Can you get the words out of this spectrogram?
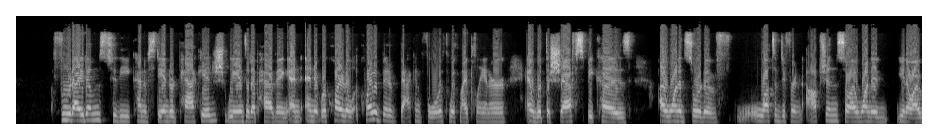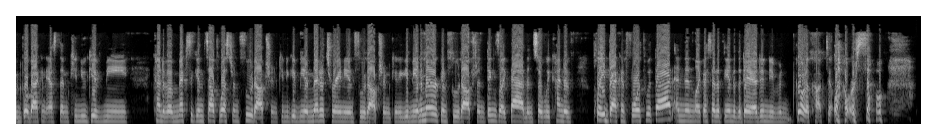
food items to the kind of standard package we ended up having and and it required a, lot, quite a bit of back and forth with my planner and with the chefs because I wanted sort of lots of different options. So I wanted you know I would go back and ask them can you give me kind of a Mexican southwestern food option? Can you give me a Mediterranean food option? Can you give me an American food option? Things like that. And so we kind of played back and forth with that. And then like I said at the end of the day I didn't even go to cocktail hour so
